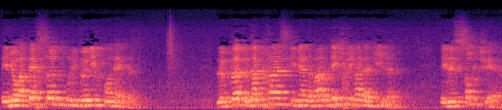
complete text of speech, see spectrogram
et il n'y aura personne pour lui venir en aide. Le peuple d'un prince qui viendra détruira la ville et le sanctuaire,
